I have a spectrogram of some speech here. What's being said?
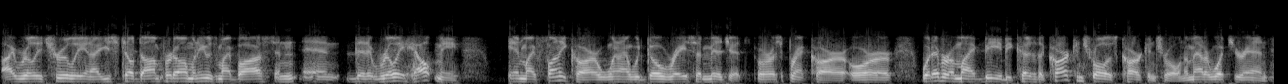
I really truly, and I used to tell Don Prudhomme when he was my boss, and and that it really helped me in my funny car when I would go race a midget or a sprint car or whatever it might be because the car control is car control no matter what you're in.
